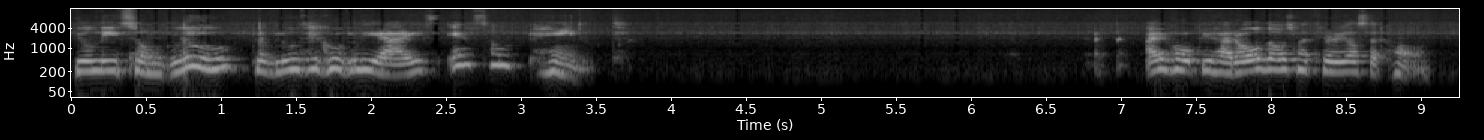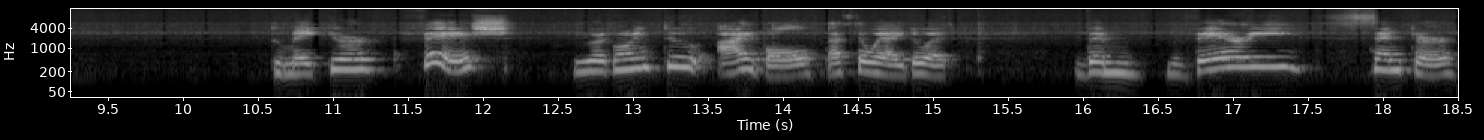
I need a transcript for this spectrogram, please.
You'll need some glue to glue the googly eyes and some paint. I hope you had all those materials at home. To make your fish, you are going to eyeball, that's the way I do it, the very center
